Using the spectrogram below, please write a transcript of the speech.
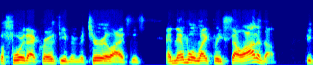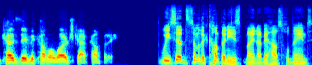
before that growth even materializes? And then we'll likely sell out of them because they become a large cap company. We said some of the companies might not be household names.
